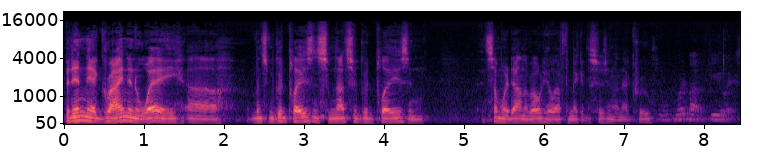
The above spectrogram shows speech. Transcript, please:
been in there grinding away. Uh, been some good plays and some not so good plays, and somewhere down the road he'll have to make a decision on that crew. What about Felix?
